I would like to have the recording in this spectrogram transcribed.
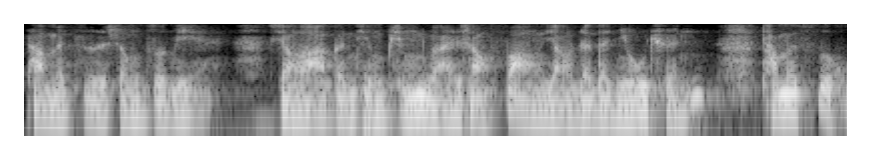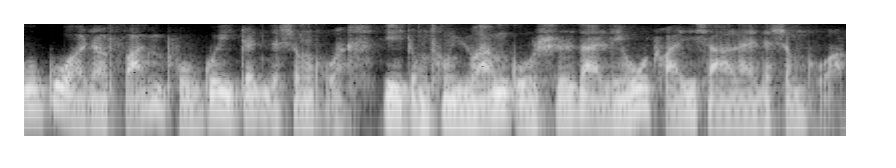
他们自生自灭，像阿根廷平原上放养着的牛群。他们似乎过着返璞归真的生活，一种从远古时代流传下来的生活。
